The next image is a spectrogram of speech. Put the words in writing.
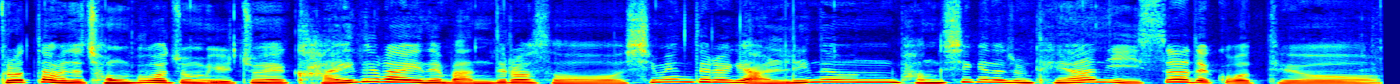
그렇다면 이제 정부가 좀 일종의 가이드라인을 만들어서 시민들에게 알리는 방식이나 좀 대안이 있어야 될 것 같아요.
